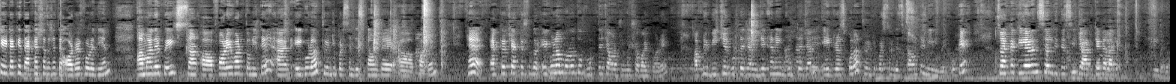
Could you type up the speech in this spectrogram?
সেইটাকে দেখার সাথে সাথে অর্ডার করে দিন। আমাদের পেজ ফর এভার তনিতে অ্যান্ড এইগুলো টোয়েন্টি পার্সেন্ট ডিসকাউন্টে পাবেন। হ্যাঁ একটা হচ্ছে একটা সুন্দর, এগুলো মূলত ঘুরতে যাওয়ার জন্য সবাই পরে। আপনি বিচে ঘুরতে যান, যেখানেই ঘুরতে যান, এই ড্রেসগুলো টোয়েন্টি পার্সেন্ট ডিসকাউন্টে নিয়ে নেবেন ওকে সো একটা ক্লিয়ারেন্স সেল দিতেছি, যার যেটা লাগে, কি দেবে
